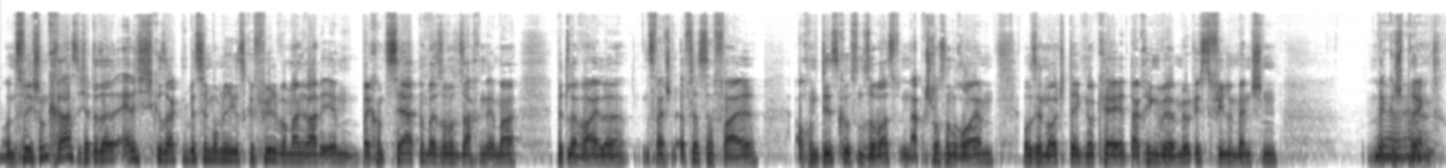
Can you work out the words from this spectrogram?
Und das finde ich schon krass. Ich hatte da ehrlich gesagt ein bisschen mummeliges Gefühl, weil man gerade eben bei Konzerten und bei so Sachen immer mittlerweile, das war ja schon öfters der Fall, auch in Diskus und sowas, in abgeschlossenen Räumen, wo sich dann Leute denken, okay, da kriegen wir möglichst viele Menschen weggesprengt. Ja, ja.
